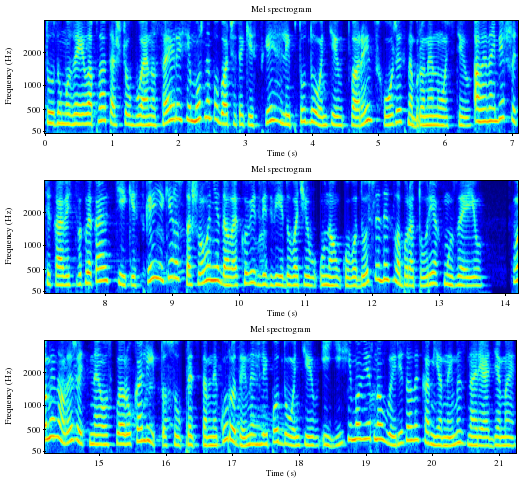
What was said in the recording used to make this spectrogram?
Тут у музеї Ла Плата, що в Буенос-Айресі, можна побачити кістки гліптодонтів, тварин, схожих на броненосців. Але найбільшу цікавість викликають ті кістки, які розташовані далеко від відвідувачів у науково-дослідних лабораторіях музею. Вони належать неосклерокаліптосу, представнику родини гліподонтів, і їх, ймовірно, вирізали кам'яними знаряддями.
